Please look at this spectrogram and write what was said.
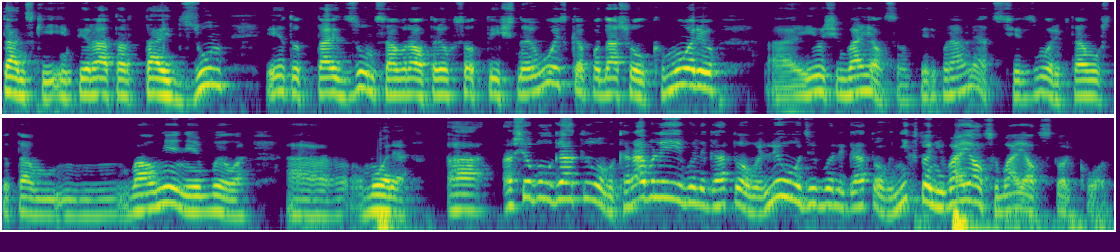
танский император Тайдзун, и этот Тайдзун собрал 300-тысячное войско, подошел к морю, а, и очень боялся переправляться через море, потому что там волнение было а, моря. А, а все было готово, корабли были готовы, люди были готовы. Никто не боялся, боялся только он.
